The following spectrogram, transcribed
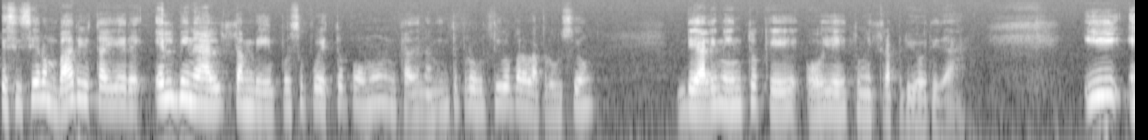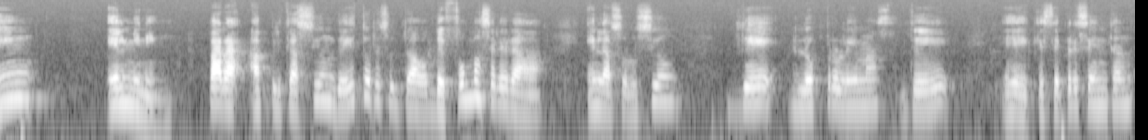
Se hicieron varios talleres, el Minal también, por supuesto, como un encadenamiento productivo para la producción de alimentos que hoy es nuestra prioridad. Y en el MININ, para aplicación de estos resultados de forma acelerada en la solución de los problemas de eh, que se presentan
